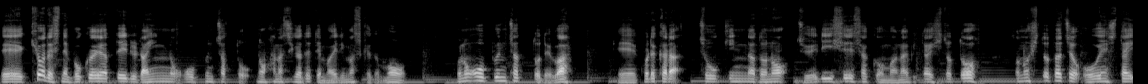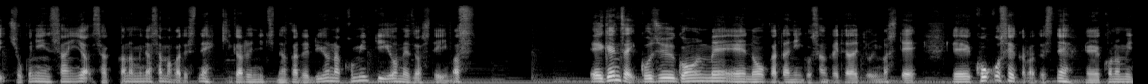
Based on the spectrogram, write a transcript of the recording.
えー、今日はですね、僕がやっている LINE のオープンチャットの話が出てまいりますけども、このオープンチャットでは、えー、これから彫金などのジュエリー制作を学びたい人と、その人たちを応援したい職人さんや作家の皆様がですね、気軽につながれるようなコミュニティを目指しています。え、現在55名の方にご参加いただいておりまして、え、高校生からですね、え、この道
